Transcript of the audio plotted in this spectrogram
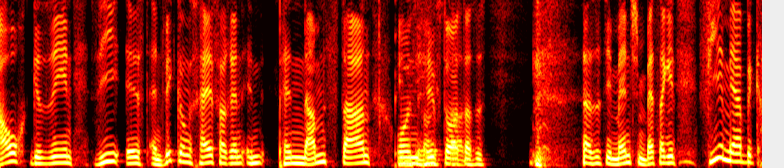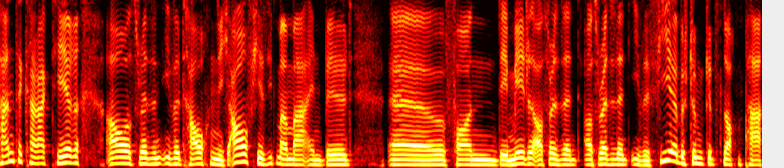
auch gesehen. Sie ist Entwicklungshelferin in Penamstan und hilft dort, dass es dass es den Menschen besser geht. Viel mehr bekannte Charaktere aus Resident Evil tauchen nicht auf. Hier sieht man mal ein Bild äh, von dem Mädel aus Resident, aus Resident Evil 4. Bestimmt gibt es noch ein paar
